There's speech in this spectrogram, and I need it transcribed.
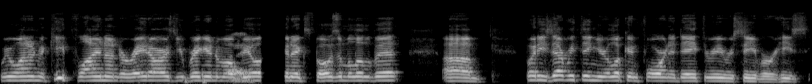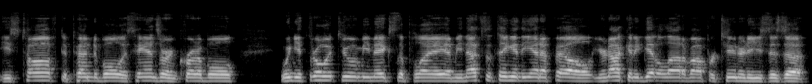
we want him to keep flying under radars. You bring him to Mobile, right. going to expose him a little bit. Um, but he's everything you're looking for in a day three receiver. He's he's tough, dependable. His hands are incredible. When you throw it to him, he makes the play. I mean, that's the thing in the NFL. You're not going to get a lot of opportunities as a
